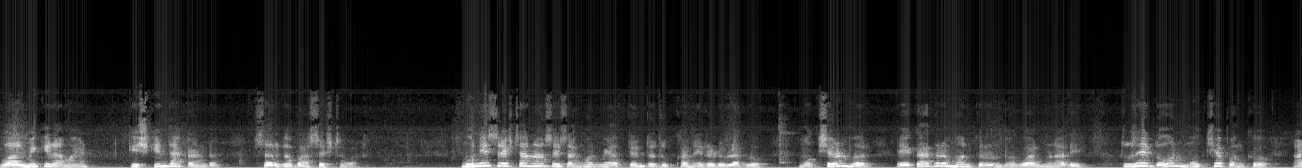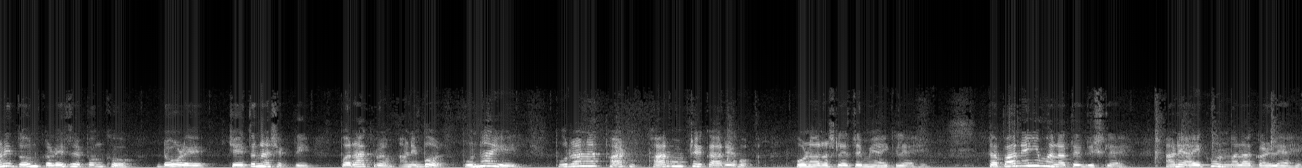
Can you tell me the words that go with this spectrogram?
वाल्मिकी रामायण किशकिंधाकांड सर्ग बासष्टवा. मुनिश्रेष्ठांना असे सांगून मी अत्यंत दुःखाने रडू लागलो. मग क्षणभर एकाग्र मन करून भगवान म्हणाले तुझे दोन मुख्य पंख आणि दोन कडेचे पंख डोळे चेतनाशक्ती पराक्रम आणि बळ पुन्हा येईल. पुराणात फार फार मोठे कार्य हो, होणार असल्याचे मी ऐकले आहे. तपानेही मला ते दिसले आहे आणि ऐकून मला कळले आहे.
